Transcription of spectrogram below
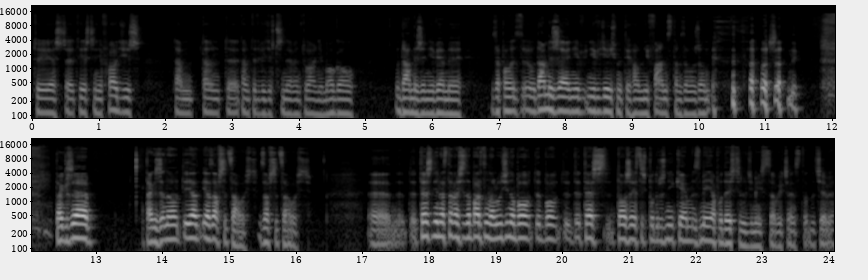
ty jeszcze, ty jeszcze nie wchodzisz, tam, tam, te, tam te dwie dziewczyny ewentualnie mogą, udamy, że nie wiemy, udamy, że nie, nie widzieliśmy tych OnlyFans tam założonych, założonych. Także, także no, ja, ja zawsze całość, zawsze całość. E, też nie nastawiam się za bardzo na ludzi, no bo, bo też to, że jesteś podróżnikiem, zmienia podejście ludzi miejscowych często do ciebie.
